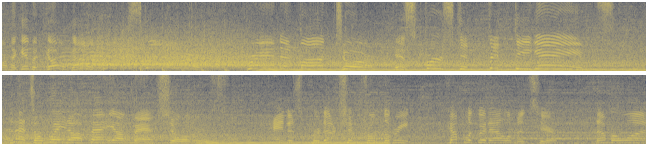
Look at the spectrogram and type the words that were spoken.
On the give and go, got it. Score! Brandon Montour, his first in 50 games. And that's a weight off that young man's shoulders. And it's production from the green. Couple of good elements here. Number one,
